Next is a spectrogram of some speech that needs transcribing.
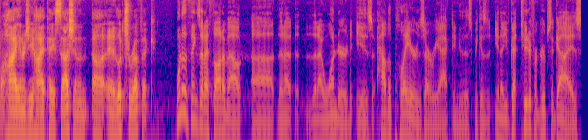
high energy, high pace session, uh, and it looked terrific. One of the things that I thought about uh, that I that I wondered is how the players are reacting to this because you know you've got two different groups of guys.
